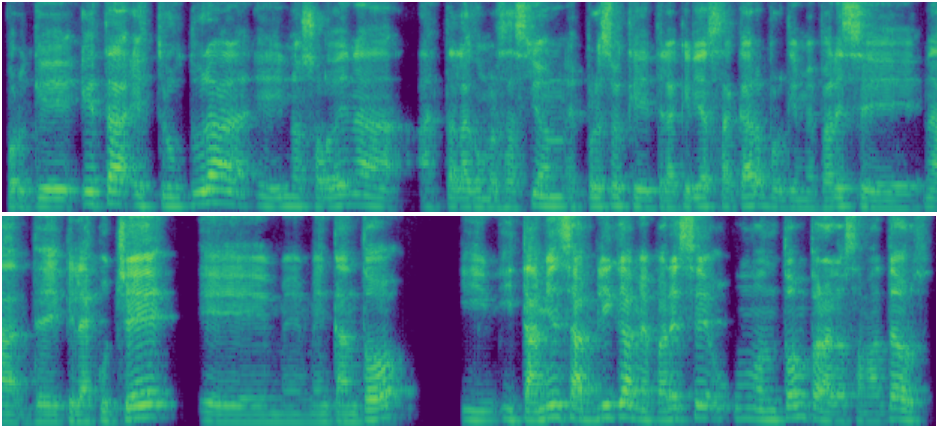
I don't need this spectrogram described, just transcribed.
porque esta estructura eh, nos ordena hasta la conversación. Es por eso que te la quería sacar, porque me parece, nada, desde que la escuché, eh, me, me, encantó. Y, también se aplica, me parece, un montón para los amateurs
